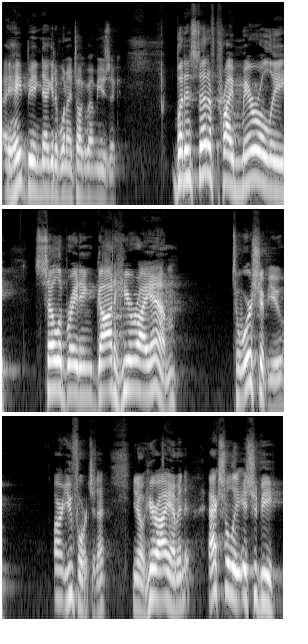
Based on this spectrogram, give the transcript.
I hate being negative when I talk about music, but instead of primarily celebrating God, here I am to worship you, aren't you fortunate? You know, here I am. And actually it should be,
